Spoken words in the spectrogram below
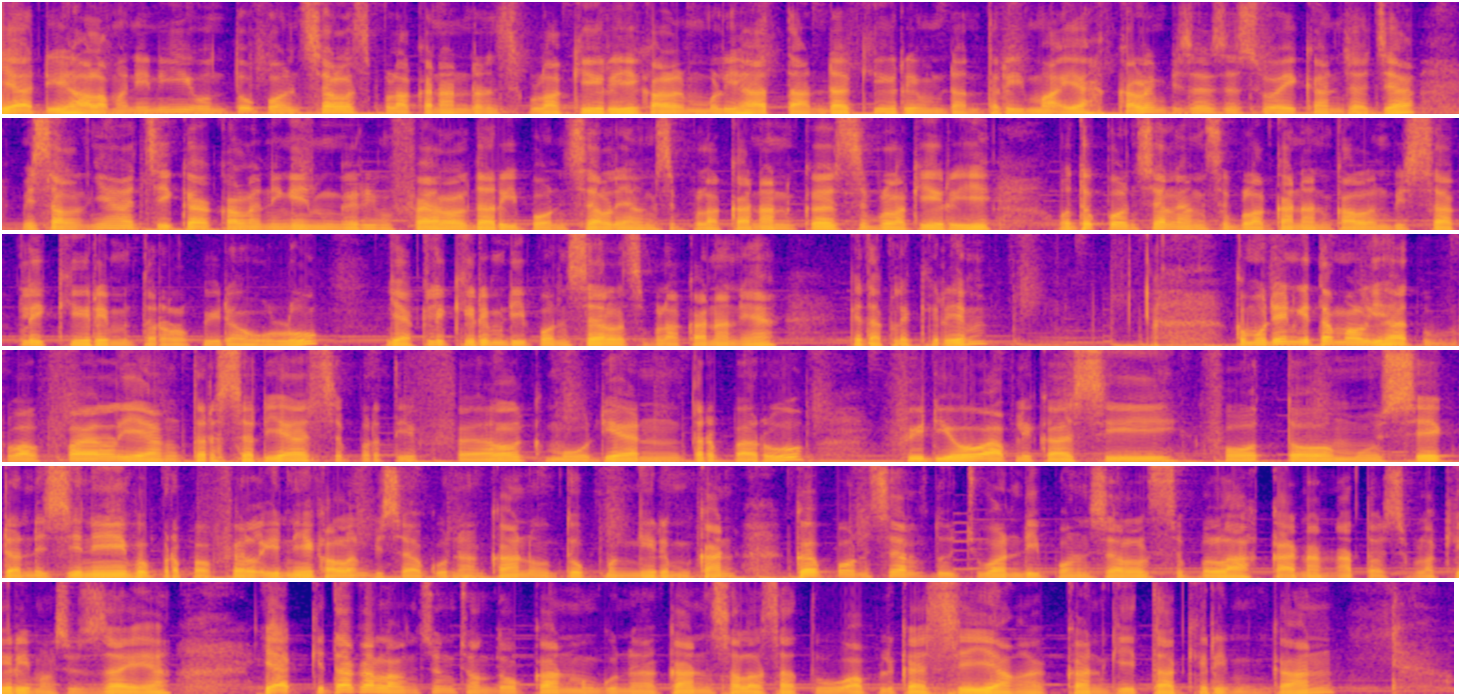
Ya di halaman ini untuk ponsel sebelah kanan dan sebelah kiri kalian melihat tanda kirim dan terima ya. Kalian bisa sesuaikan saja. Misalnya jika kalian ingin mengirim file dari ponsel yang sebelah kanan ke sebelah kiri untuk ponsel yang sebelah kanan kalian bisa klik kirim terlebih dahulu. Ya klik kirim di ponsel sebelah kanan ya. Kita klik kirim. Kemudian kita melihat beberapa file yang tersedia seperti file kemudian terbaru video, aplikasi, foto, musik dan di sini beberapa file ini kalian bisa gunakan untuk mengirimkan ke ponsel tujuan di ponsel sebelah kanan atau sebelah kiri maksud saya. Ya, kita akan langsung contohkan menggunakan salah satu aplikasi yang akan kita kirimkan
